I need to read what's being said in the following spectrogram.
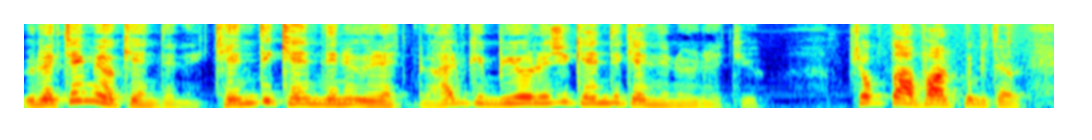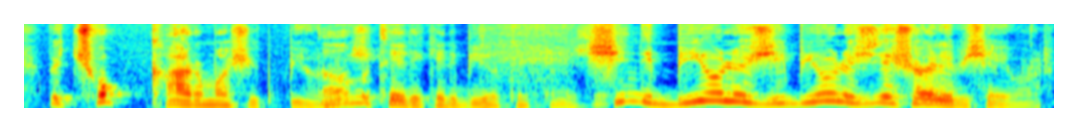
Üretemiyor kendini. Kendi kendini üretmiyor. Halbuki biyoloji kendi kendini üretiyor. Çok daha farklı bir taraf. Ve çok karmaşık biyoloji. Daha mı tehlikeli biyoteknoloji? Şimdi biyoloji, biyolojide şöyle bir şey var.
